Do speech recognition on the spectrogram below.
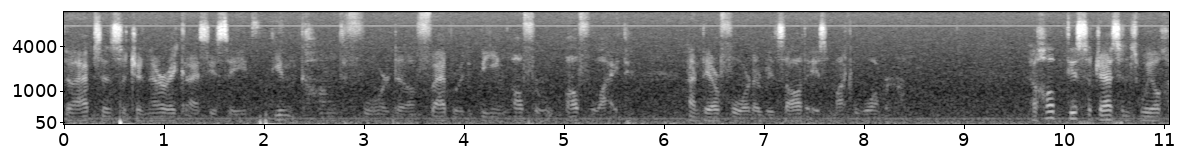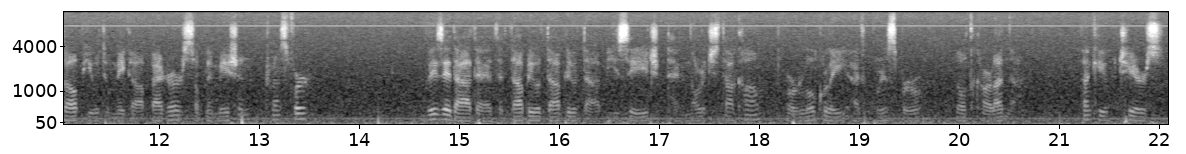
The Epson generic ICC didn't count for the fabric being off-white, and therefore the result is much warmer. I hope these suggestions will help you to make a better sublimation transfer. Visit us at bchtechnologies.com or locally at Greensboro, North Carolina. Thank you. Cheers.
